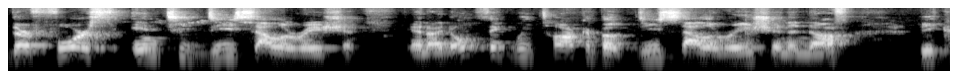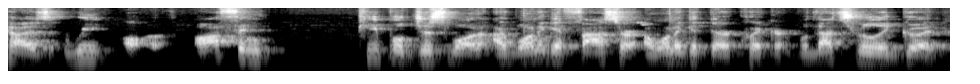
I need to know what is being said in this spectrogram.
they're forced into deceleration. And I don't think we talk about deceleration enough because we uh, often people just want I want to get faster, I want to get there quicker. Well, that's really good.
